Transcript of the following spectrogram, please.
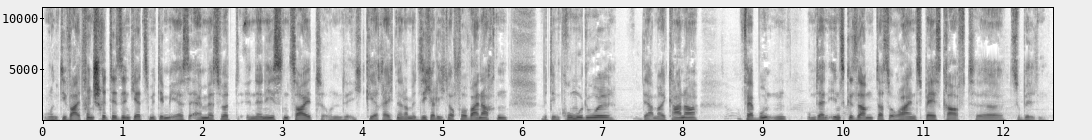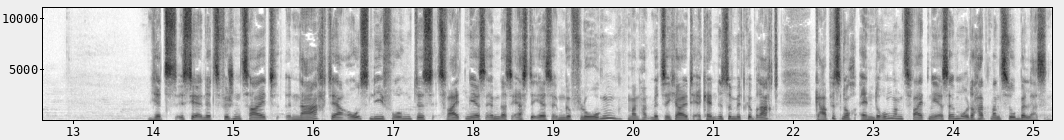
und die weiteren Schritte sind jetzt mit dem ESM. Es wird in der nächsten Zeit und ich rechne damit sicherlich noch vor Weihnachten mit dem Crew-Modul der Amerikaner verbunden, um dann insgesamt das Orion Spacecraft äh, zu bilden. Jetzt ist ja in der Zwischenzeit nach der Auslieferung des zweiten ESM das erste ESM geflogen. Man hat mit Sicherheit Erkenntnisse mitgebracht. Gab es noch Änderungen am zweiten ESM oder hat man es so belassen?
